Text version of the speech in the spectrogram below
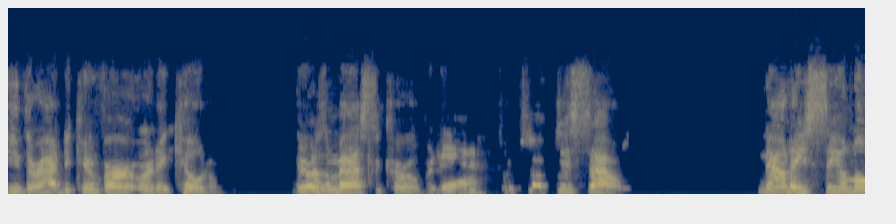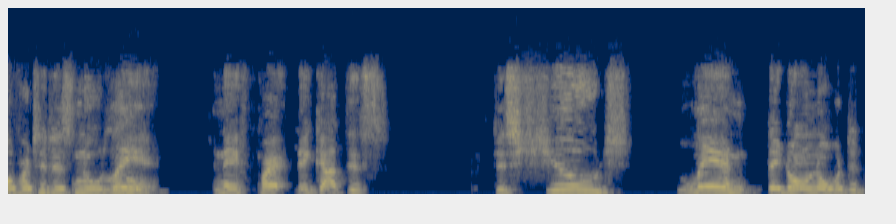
either had to convert or they killed them. There was a massacre over there. Yeah. So check this out. Now they sail over to this new land, and they find they got this this huge land. They don't know what to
